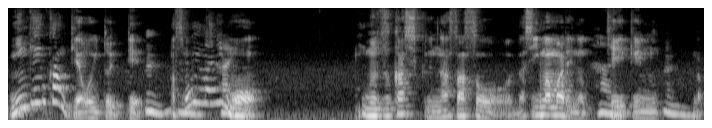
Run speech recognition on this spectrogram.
人間関係は置いといて、うん。まあ、そんなにも難しくなさそうだし、今までの経験うん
